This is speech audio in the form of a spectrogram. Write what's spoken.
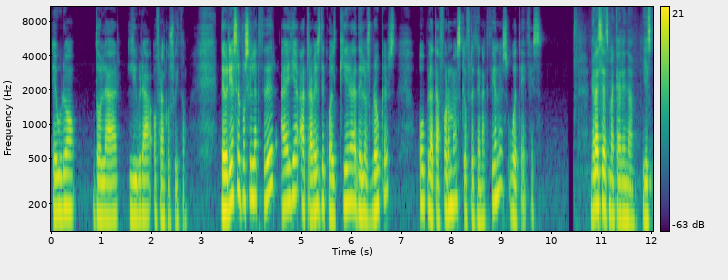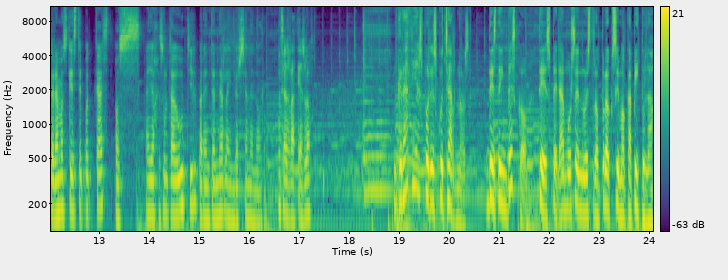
euro, dólar, libra o franco suizo. Debería ser posible acceder a ella a través de cualquiera de los brokers o plataformas que ofrecen acciones o ETFs. Gracias Macarena y esperamos que este podcast os haya resultado útil para entender la inversión en oro. Muchas gracias, Lo. Gracias por escucharnos. Desde Invesco te esperamos en nuestro próximo capítulo.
